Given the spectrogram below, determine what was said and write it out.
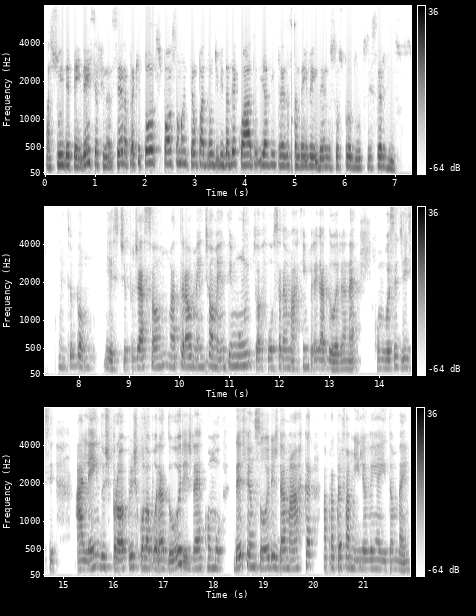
a sua independência financeira, para que todos possam manter um padrão de vida adequado e as empresas também vendendo seus produtos e serviços. Muito bom. E esse tipo de ação naturalmente aumenta muito a força da marca empregadora, né? Como você disse, além dos próprios colaboradores, né, como defensores da marca, a própria família vem aí também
